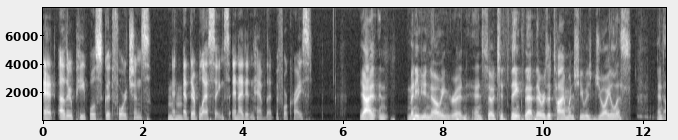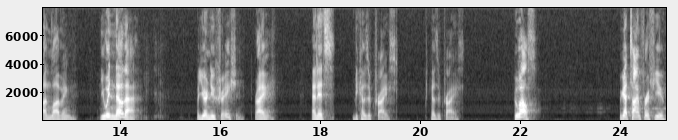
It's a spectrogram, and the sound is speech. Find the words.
at other people's good fortunes, a- Mhm. at their blessings. And I didn't have that before Christ. Yeah, and- and many of you know Ingrid, and so to think that there was a time when she was joyless and unloving, you wouldn't know that. But you're a new creation, right? And it's because of Christ. Because of Christ. Who else? We got time for a few.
